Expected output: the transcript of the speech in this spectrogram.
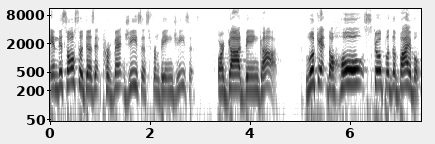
and this also doesn't prevent Jesus from being Jesus or God being God. Look at the whole scope of the Bible.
